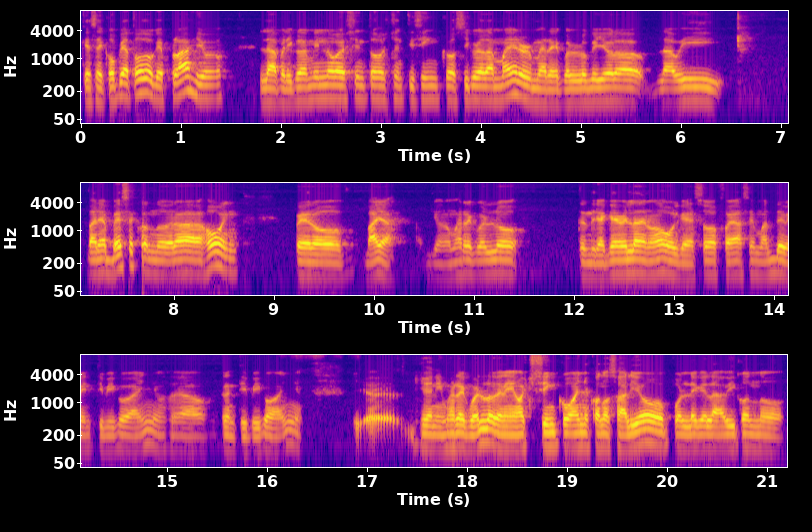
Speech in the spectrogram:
que se copia todo, que es plagio, la película de 1985, Secret Admirer, me recuerdo que yo la vi varias veces cuando era joven, pero vaya, yo no me recuerdo tendría que verla de nuevo porque eso fue hace más de veintipico años, o sea, treinta y pico años. Eh, Yo ni me recuerdo, tenía 8, 5 años cuando salió, por que la vi cuando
